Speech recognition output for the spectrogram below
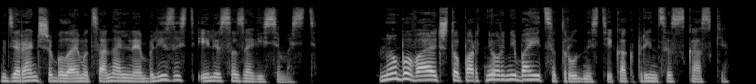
где раньше была эмоциональная близость или созависимость. Но бывает, что партнер не боится трудностей, как принц из сказки.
